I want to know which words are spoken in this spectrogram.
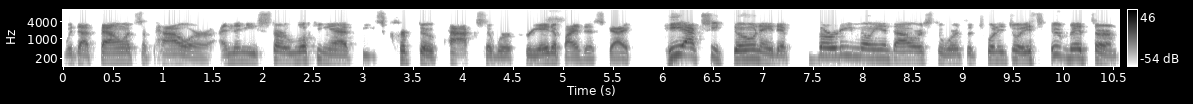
with that balance of power. And then you start looking at these crypto PACs that were created by this guy he actually donated $30 million towards the 2022 midterms.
